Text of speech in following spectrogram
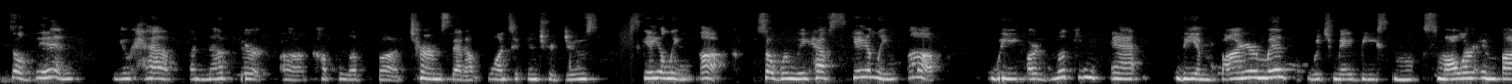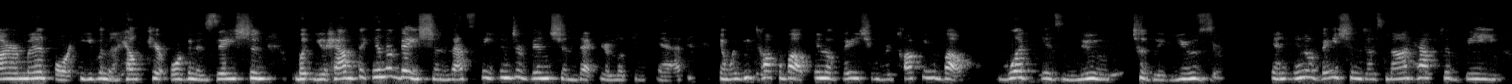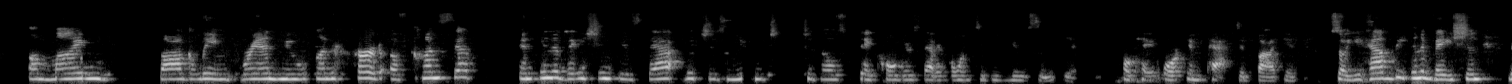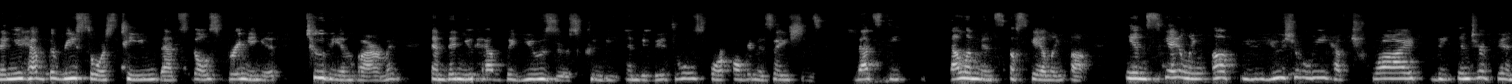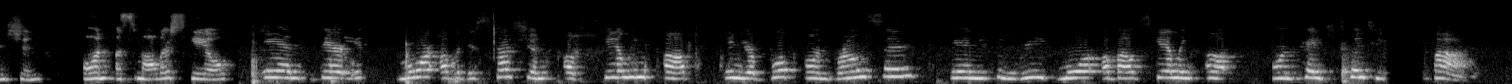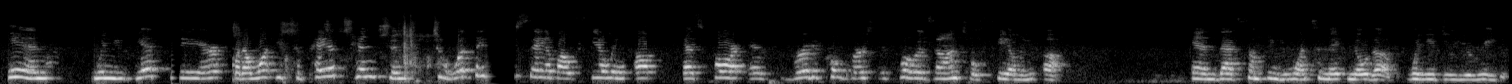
So then you have another uh, couple of uh, terms that I want to introduce, scaling up. So when we have scaling up, we are looking at the environment, which may be smaller environment or even a healthcare organization, but you have the innovation, that's the intervention that you're looking at. And when we talk about innovation, we're talking about what is new to the user. And innovation does not have to be a mind boggling, brand new, unheard of concept. And innovation is that which is new to those stakeholders that are going to be using it, okay, or impacted by it. So you have the innovation, then you have the resource team, that's those bringing it to the environment, and then you have the users, could be individuals or organizations. That's the elements of scaling up. In scaling up, you usually have tried the intervention on a smaller scale, and there is more of a discussion of scaling up in your book on Brownson, and you can read more about scaling up on page 25. And when you get there, but I want you to pay attention to what they say about scaling up as far as vertical versus horizontal scaling up. And that's something you want to make note of when you do your reading.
